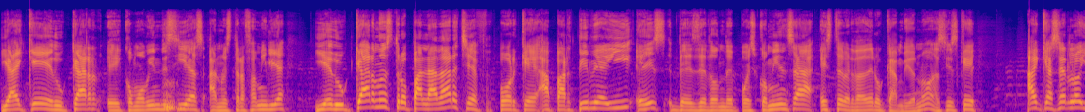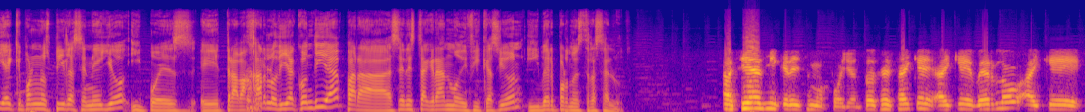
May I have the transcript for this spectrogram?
Y hay que educar, eh, como bien decías, a nuestra familia y educar nuestro paladar, chef, porque a partir de ahí es desde donde pues comienza este verdadero cambio, ¿no? Así es que hay que hacerlo y hay que ponernos pilas en ello y pues eh, trabajarlo día con día para hacer esta gran modificación y ver por nuestra salud. Así es, mi queridísimo pollo. Entonces hay que, hay que verlo, hay que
